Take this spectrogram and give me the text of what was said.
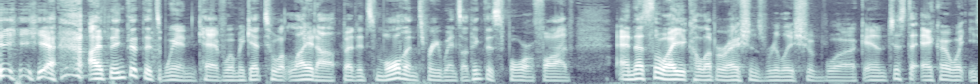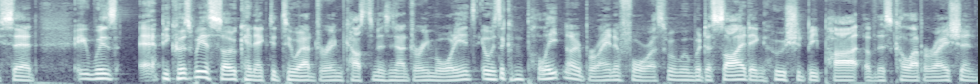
yeah, I think that it's win, Kev, when we get to it later, but it's more than three wins. I think there's four or five. And that's the way your collaborations really should work. And just to echo what you said, it was eh, because we are so connected to our dream customers and our dream audience, it was a complete no brainer for us when we were deciding who should be part of this collaboration.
